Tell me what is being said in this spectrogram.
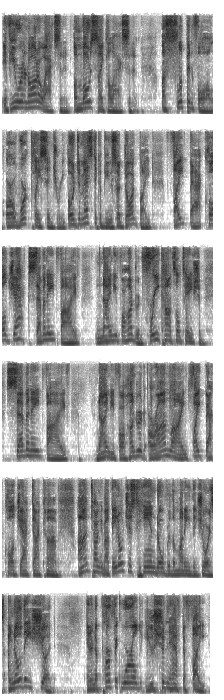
If you were in an auto accident, a motorcycle accident, a slip and fall, or a workplace injury, or domestic abuse, or dog bite, fight back. Call Jack 785 9400. Free consultation 785 9400 or online fightbackcalljack.com. I'm talking about they don't just hand over the money that's yours. I know they should. And in a perfect world, you shouldn't have to fight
